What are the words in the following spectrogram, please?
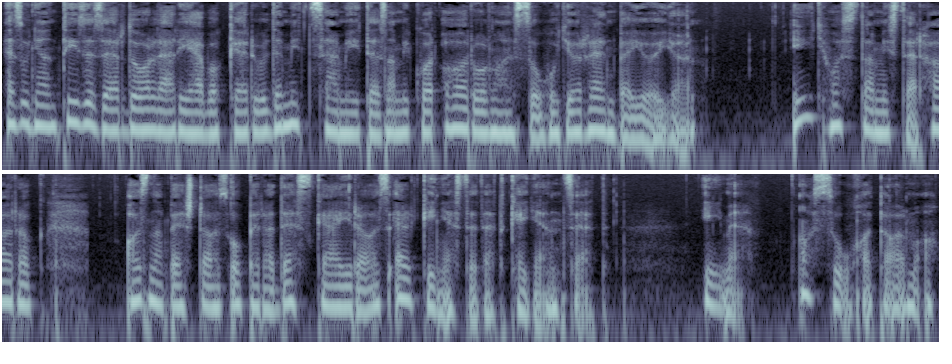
Ez ugyan tízezer dollárjába kerül, de mit számít ez, amikor arról van szó, hogy ön rendbe jöjjön? Így hozta Mr. Harrak aznap este az opera deszkáira az elkényeztetett kegyencet. Íme, a szó hatalma.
